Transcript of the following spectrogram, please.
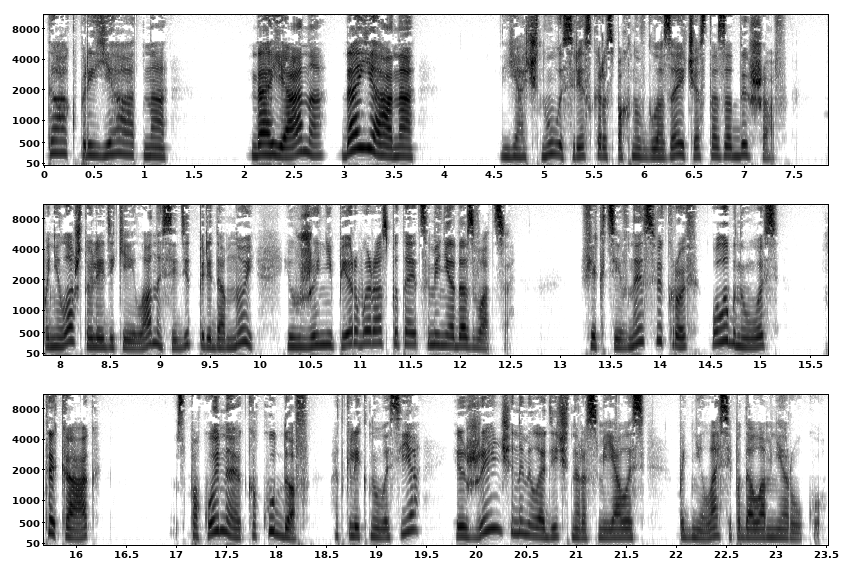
так приятно. «Даяна! Даяна!» Я очнулась, резко распахнув глаза и часто задышав. Поняла, что леди Кейлана сидит передо мной и уже не первый раз пытается меня дозваться. Фиктивная свекровь улыбнулась. «Ты как?» «Спокойная, как удав», — откликнулась я, и женщина мелодично рассмеялась, поднялась и подала мне руку.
